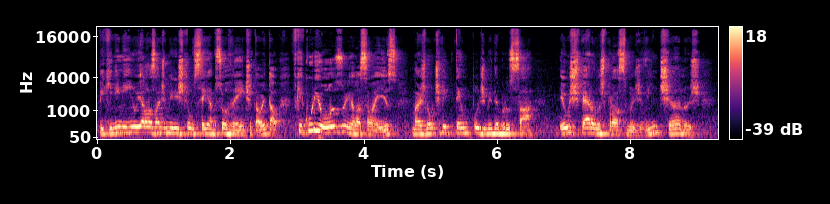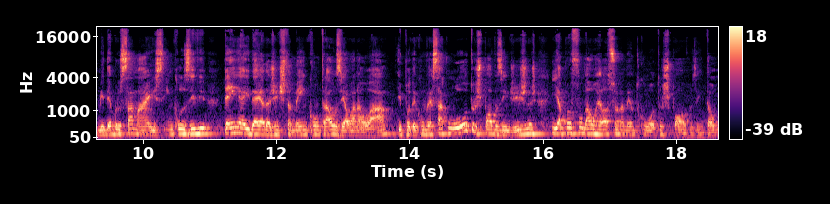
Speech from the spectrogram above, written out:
pequenininho e elas administram sem absorvente e tal e tal. Fiquei curioso em relação a isso, mas não tive tempo de me debruçar eu espero nos próximos 20 anos me debruçar mais. Inclusive, tem a ideia da gente também encontrar os Yawanawá e poder conversar com outros povos indígenas e aprofundar o relacionamento com outros povos. Então,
